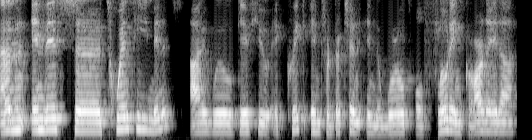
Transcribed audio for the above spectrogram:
Um, in this uh, 20 minutes, I will give you a quick introduction in the world of floating car data,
